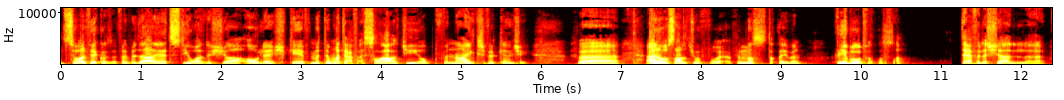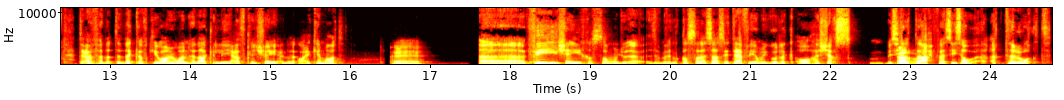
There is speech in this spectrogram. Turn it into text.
سوالف ياكوزا. في البداية تستوي وايد اشياء أو ليش كيف متى ما تعرف أسرار شي أوب في النهاية يكشف لك كل شيء. فانا وصلت شوف في النص تقريبا. في برود في القصة. تعرف الأشياء ال- تعرف تتذكر في كيوامي 1 هذاك اللي يعرف كل شيء عن راعي الكاميرات إيه إيه. آه في شيء قصه موجود آه، في القصة الأساسية. تعرف يوم يقول لك أوه هالشخص بيصير. ارتاح فسيسو اقتل الوقت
